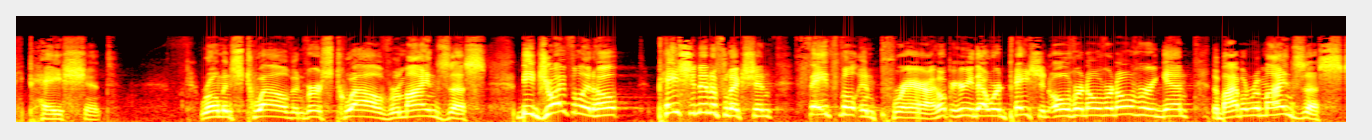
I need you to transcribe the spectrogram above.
be patient. Romans 12 and verse 12 reminds us be joyful in hope patient in affliction, faithful in prayer. I hope you're hearing that word patient over and over and over again. The Bible reminds us.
